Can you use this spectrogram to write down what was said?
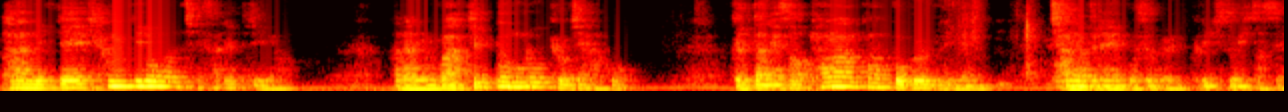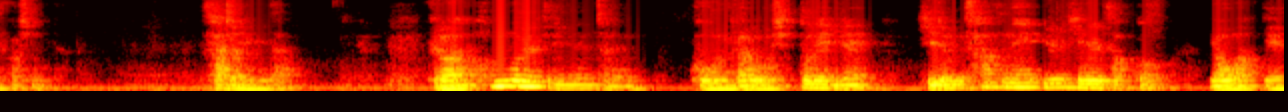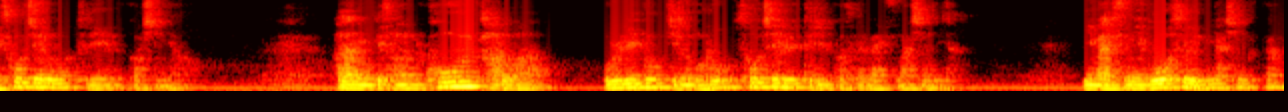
하나님께 향기로운 제사를 드리며 하나님과 기쁨으로 교제하고 그 땅에서 평안과 복을 누리는 자녀들의 모습을 그릴 수 있었을 것입니다. 4절입니다. 그러한 헌물을 드리는 자는 고운 가루 10분의 1에 기름 4분의 1 흰을 섞어 여호와께 소재로 드릴 것이며 하나님께서는 고운 가루와 올리브 기름으로 소재를 드릴 것을 말씀하십니다. 이 말씀이 무엇을 의미하십니까?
